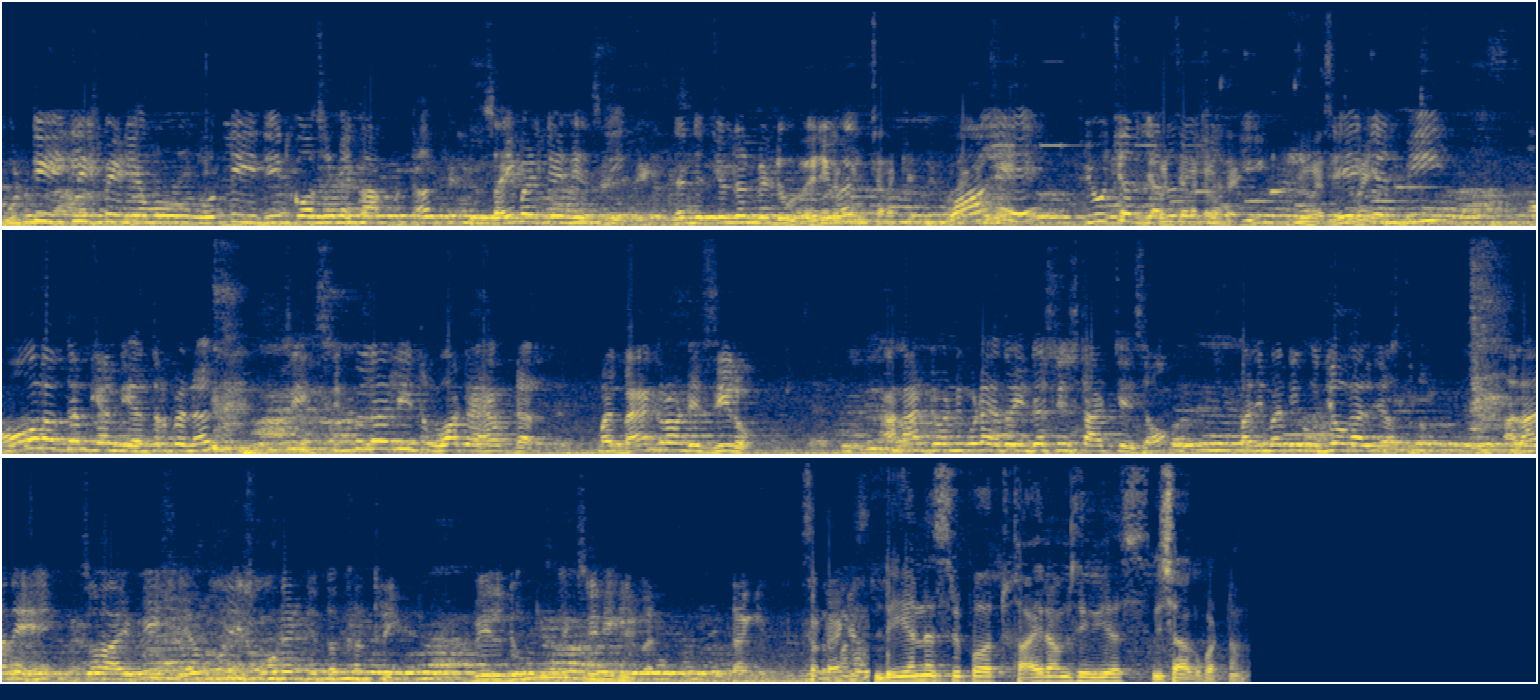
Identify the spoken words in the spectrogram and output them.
ఉట్టి ఇంగ్లీష్ మీడియము ఓన్లీ దీనికోసమే కాకుండా simultaneously then the children will do very well వాళ్ళే ఫ్యూచర్ జనరేషన్కి they can be all of them can be entrepreneurs similarly to what I have done my background is zero అలాంటివన్నీ కూడా ఏదో industry start చేసాం పది మందికి ఉద్యోగాలు చేస్తున్నాం. అలానే so I wish every student in the country will do exceedingly well thank you DNS report Sairam CVS Visakhapatnam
